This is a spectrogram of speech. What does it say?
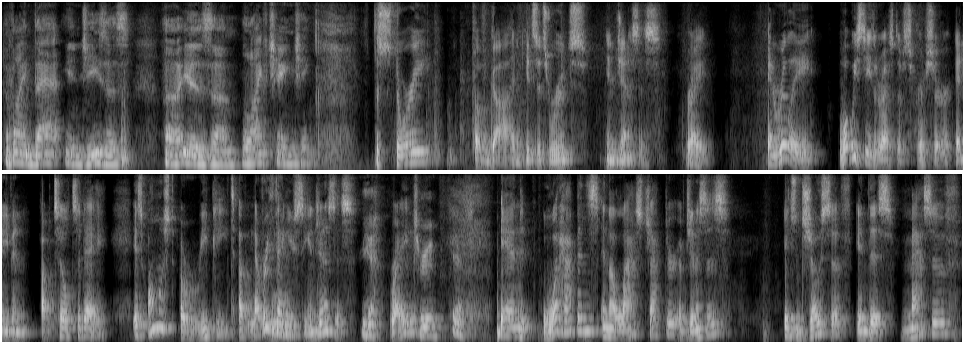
To find that in Jesus uh, is um, life changing. the story of God gets its roots in Genesis, right? And really, what we see the rest of Scripture, and even up till today, is almost a repeat of everything you see in Genesis, Yeah, right? true. Yeah. And what happens in the last chapter of Genesis? It's Joseph in this massive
